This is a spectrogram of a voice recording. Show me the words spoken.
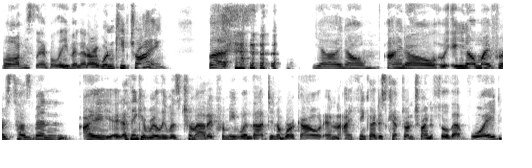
Well, obviously, I believe in it, or I wouldn't keep trying. But yeah, I know. I know. You know, my first husband, I I think it really was traumatic for me when that didn't work out and I think I just kept on trying to fill that void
